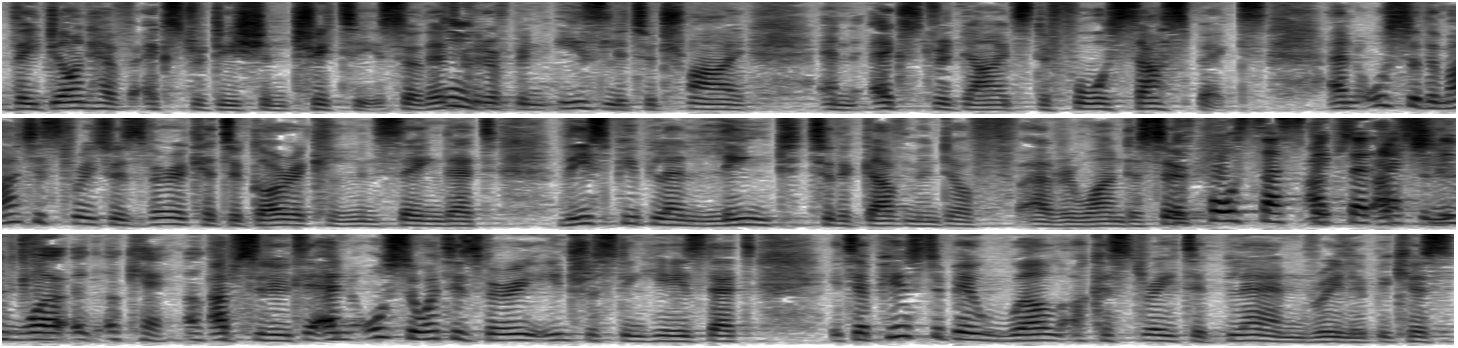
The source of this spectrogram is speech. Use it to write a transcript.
they don't have extradition treaties. So that mm. could have been easily to try and extradite the four suspects. And also, the magistrate was very categorical in saying that these people are linked to the government of uh, Rwanda. So the four suspects that actually were okay, okay. Absolutely. And also, what is very interesting here is that it appears to be a well orchestrated plan, really, because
